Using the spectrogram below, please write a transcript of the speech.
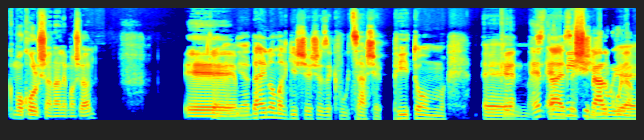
כמו כל שנה למשל. כן, אני עדיין לא מרגיש שיש איזו קבוצה שפתאום כן, אמ, אין, אין מישהי מעל כולם. אה,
